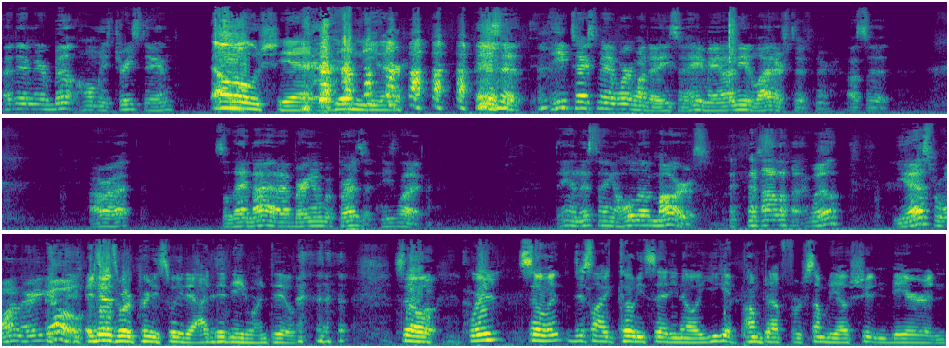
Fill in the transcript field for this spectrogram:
I damn near built homie's tree stand. Oh shit! I didn't either. He said he texted me at work one day. He said, "Hey man, I need a ladder stiffener." I said, "All right." So that night I bring him a present. He's like, "Damn, this thing will hold up Mars." I'm like, "Well, you asked for one. There you go." It does work pretty sweet. I did need one too. So we're so it, just like Cody said, you know, you get pumped up for somebody else shooting deer, and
